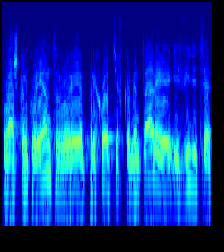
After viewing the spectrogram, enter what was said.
ваш конкурент, вы приходите в комментарии и видите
